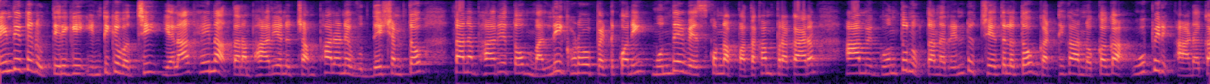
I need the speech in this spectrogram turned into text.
నిందితుడు తిరిగి ఇంటికి వచ్చి ఎలాగైనా తన భార్యను చంపాలనే ఉద్దేశంతో తన భార్యతో మళ్ళీ గొడవ పెట్టుకొని ముందే వేసుకున్న పథకం ప్రకారం ఆమె గొంతును తన రెండు చేతులతో గట్టిగా నొక్కగా ఊపిరి ఆడక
